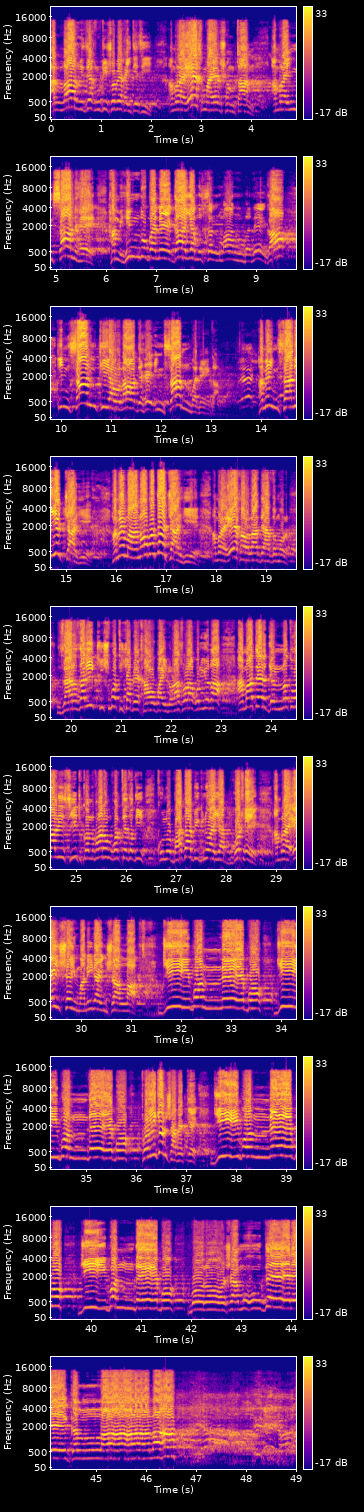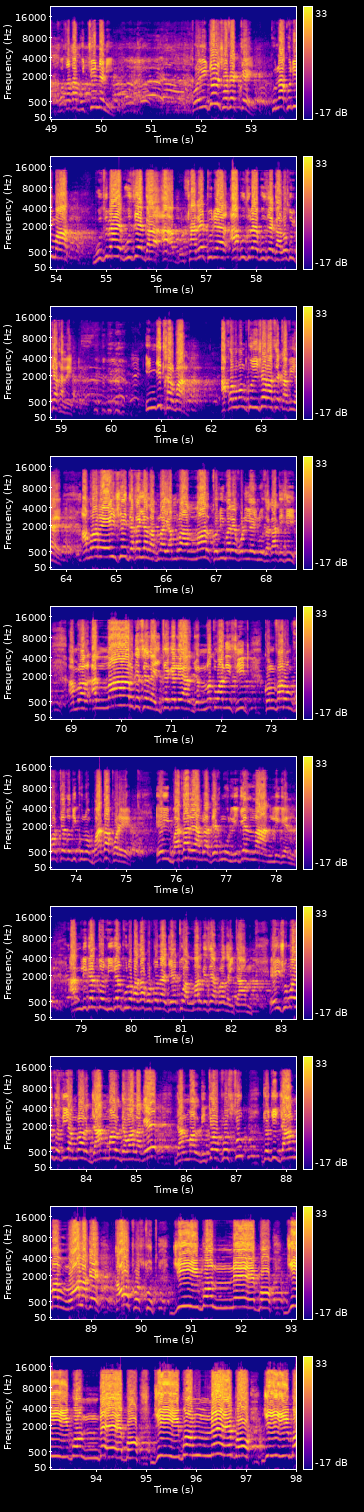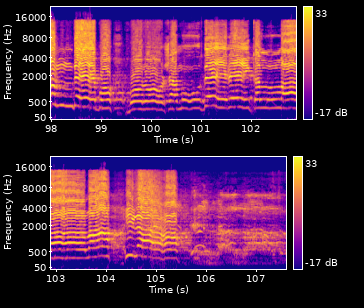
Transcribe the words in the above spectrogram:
আল্লাহর রিজেক রুটি সবে খাইতেছি আমরা এক মায়ের সন্তান আমরা ইনসান হে हम हिंदू बनेगा या मुसलमान बनेगा इंसान की औलाद है इंसान बनेगा हमें इंसानियत चाहिए हमें মানবতা चाहिए আমরা এক আওলাদে আদমর জারজারি কিসমত হিসাবে খাও বাই লড়াচড়া করিও না আমাদের জন্নতওয়ালি সিট কনফার্ম করতে যদি কোনো বাধা বিঘ্ন আইয়া ঘটে আমরা এই সেই মানি না ইনশাআল্লাহ জীবন নেব জীবন দেব প্রয়োজন সাপেক্ষে জীবন নেব জীবন দেব বড় সমুদের কল্লানা কথাটা বুঝছেন না নি? প্রয়োজন সাপেক্ষে খুনাখুনি মাত বুজরায় বুঝে সারে টুরে আর আ বুজরায় বুঝে গালো দুইটা খালে। ইঙ্গিত খারবার। আকলমন্ত ইশার আছে কাবি হয়। আমরা এই সেই দেখাইয়া লাভ নাই। আমরা আল্লাহর কলিমারে পড়িয়া ইনু জায়গা দিছি। আমরা আল্লাহর কাছে যাইতে গেলে আর জন্নতওয়ালি সিট, কনফার্ম করতে যদি কোনো বাধা পড়ে এই বাজারে আমরা দেখমু লিগেল না আনলিগেল আনলিগেল তো লিগেল কোনো বাজার পড়তো না, যেহেতু আল্লাহর কাছে আমরা যাইতাম। এই সময় যদি আমরা জানমাল দেওয়া লাগে জানমাল দিতেও প্রস্তুত। যদি জানমাল লওয়া লাগে, তাও প্রস্তুত। জীবন নেব, জীবন দেব, জীবন নেব, জীবন দেব। বড় সমুদের কল্লা ইলাহা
